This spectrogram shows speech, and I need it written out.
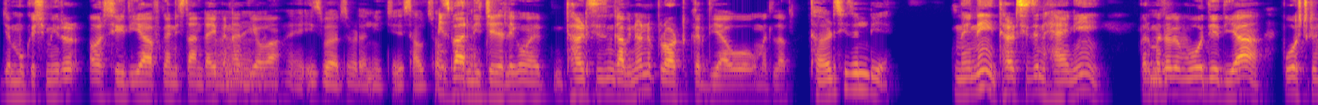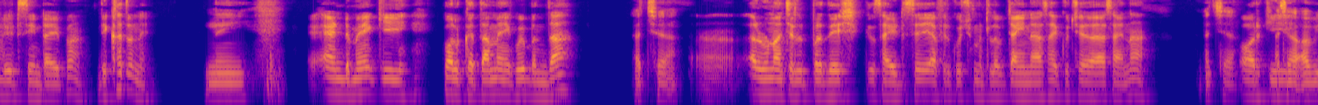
जम्मू कश्मीर और सीरिया अफ़गानिस्तान टाइप है ना दिया हुआ। हाँ, इस बार थोड़ा नीचे साउथ साउथ इस बार नीचे चले गए थर्ड सीज़न का भी इन्होंने प्लॉट कर दिया वो मतलब। थर्ड सीज़न भी है? नहीं नहीं थर्ड सीज़न है नहीं पर हम्म। मतलब वो दे दिया पोस्ट क्रेडिट सीन टाइप देखा तूने? नहीं। एंड में कि कोलकाता में कोई बंदा अच्छा। अरुणाचल प्रदेश की साइड से या फिर कुछ मतलब चाइना सा कुछ ऐसा है ना अच्छा। और की अच्छा अब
